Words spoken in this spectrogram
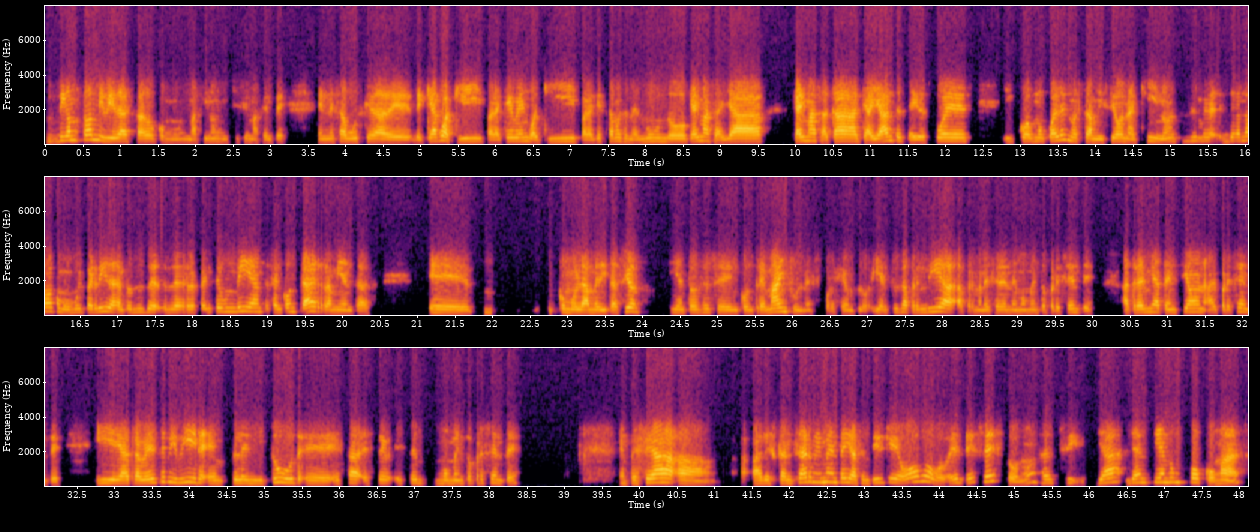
digamos, toda mi vida he estado, como imagino muchísima gente, en esa búsqueda de, de, qué hago aquí, para qué vengo aquí, para qué estamos en el mundo, qué hay más allá, qué hay más acá, qué hay antes, qué hay después, y como cuál es nuestra misión aquí, ¿no? Entonces yo andaba como muy perdida, entonces de, de repente un día empecé a encontrar herramientas eh, como la meditación, y entonces encontré mindfulness, por ejemplo, y entonces aprendí a, permanecer en el momento presente, a traer mi atención al presente y a través de vivir en plenitud eh, este, este momento presente, empecé a, a, descansar mi mente y a sentir que, oh, es, es esto, ¿no? O sea, sí, ya, ya entiendo un poco más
